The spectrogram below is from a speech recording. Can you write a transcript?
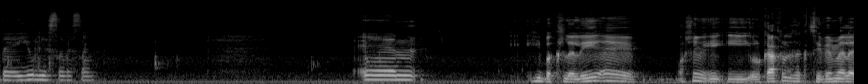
ביולי 2020. אמ, היא בכללי, מה שהיא- היא, לוקחת את התקציבים האלה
